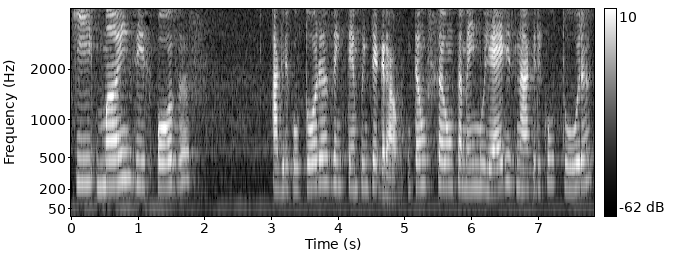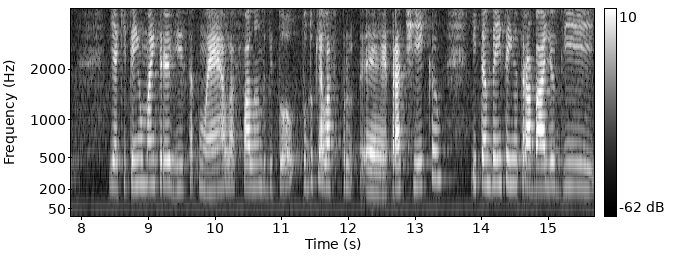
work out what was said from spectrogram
que mães e esposas agricultoras em tempo integral. Então, são também mulheres na agricultura. E aqui tem uma entrevista com elas, falando de tudo que elas é, praticam. E também tem o trabalho de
